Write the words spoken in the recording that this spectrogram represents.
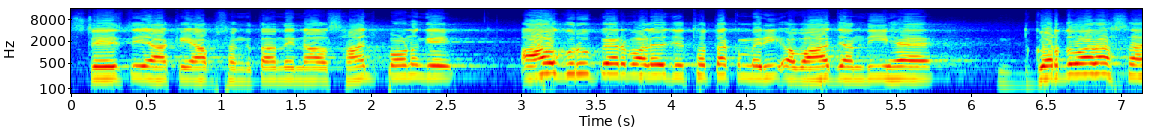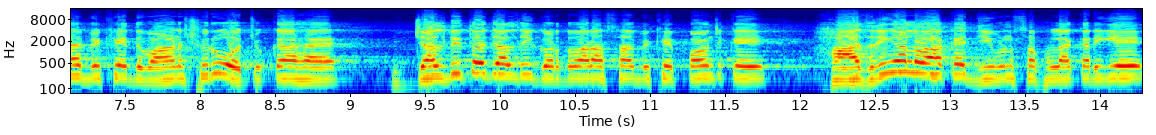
ਸਟੇਜ ਤੇ ਆ ਕੇ ਆਪ ਸੰਗਤਾਂ ਦੇ ਨਾਲ ਸਾਂਝ ਪਾਉਣਗੇ। ਆਓ ਗੁਰੂ ਪਿਆਰ ਵਾਲਿਓ, ਜਿੱਥੋਂ ਤੱਕ ਮੇਰੀ ਆਵਾਜ਼ ਜਾਂਦੀ ਹੈ, ਗੁਰਦੁਆਰਾ ਸਾਹਿਬ ਵਿਖੇ ਦੀਵਾਨ ਸ਼ੁਰੂ ਹੋ ਚੁੱਕਾ ਹੈ। ਜਲਦੀ ਤੋਂ ਜਲਦੀ ਗੁਰਦੁਆਰਾ ਸਾਹਿਬ ਵਿਖੇ ਪਹੁੰਚ ਕੇ ਹਾਜ਼ਰੀਆਂ ਲਵਾ ਕੇ ਜੀਵਨ ਸਫਲਾ ਕਰੀਏ।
